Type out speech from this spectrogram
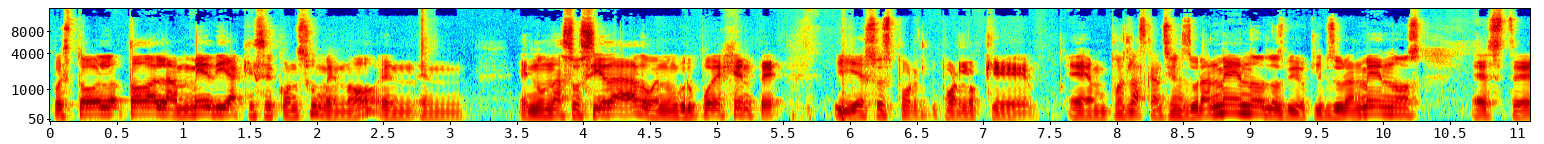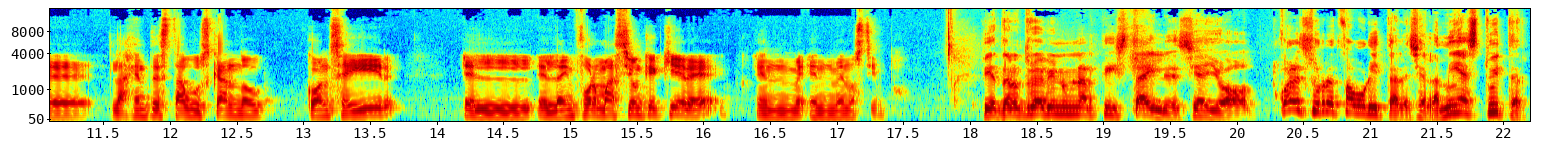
pues, todo, toda la media que se consume, ¿no? En, en- en una sociedad o en un grupo de gente y eso es por, por lo que em, pues las canciones duran menos, los videoclips duran menos, este, la gente está buscando conseguir el- el- la información que quiere en, en menos tiempo. Fíjate, el otro día vino un artista y le decía yo, ¿cuál es su red favorita? Le decía, la mía es Twitter.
